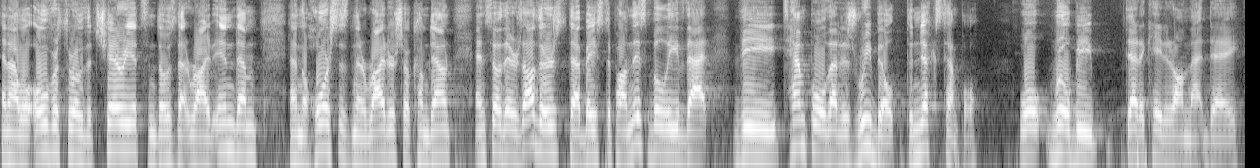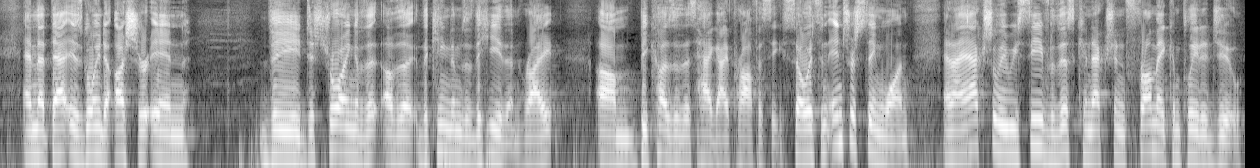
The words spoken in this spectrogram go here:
and I will overthrow the chariots and those that ride in them, and the horses and their riders shall come down. And so there's others that, based upon this, believe that the temple that is rebuilt, the next temple, will, will be dedicated on that day, and that that is going to usher in the destroying of the, of the, the kingdoms of the heathen, right? Um, because of this Haggai prophecy. So it's an interesting one, and I actually received this connection from a completed Jew,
